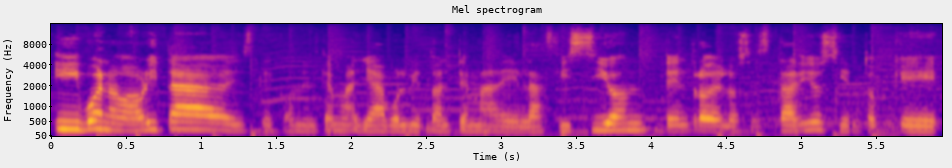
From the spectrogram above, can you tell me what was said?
y bueno, ahorita este, con el tema, ya volviendo al tema de la afición dentro de los estadios, siento que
